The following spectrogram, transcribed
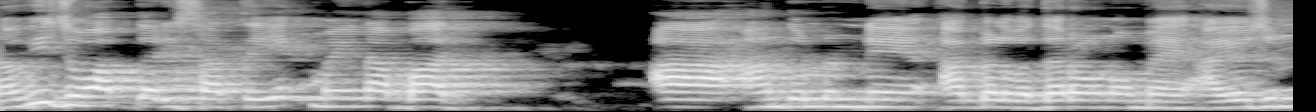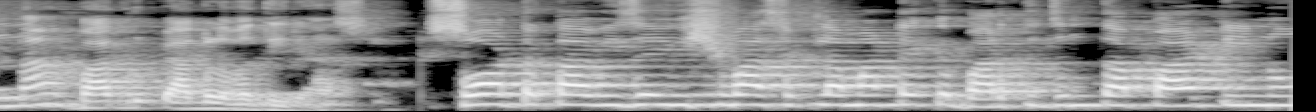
નવી જવાબદારી સાથે એક મહિના બાદ આ આંદોલનને આગળ વધારવાનો અમે આયોજનના ભાગરૂપે આગળ વધી રહ્યા છીએ. સો ટકા વિજય વિશ્વાસ એટલા માટે કે ભારતીય જનતા પાર્ટીનો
